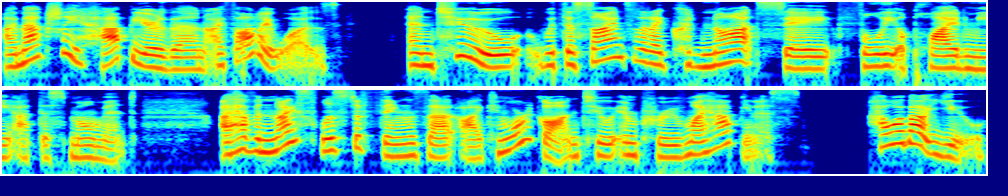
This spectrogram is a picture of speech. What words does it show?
I'm actually happier than I thought I was. And two, with the signs that I could not say fully apply to me at this moment, I have a nice list of things that I can work on to improve my happiness. How about you?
